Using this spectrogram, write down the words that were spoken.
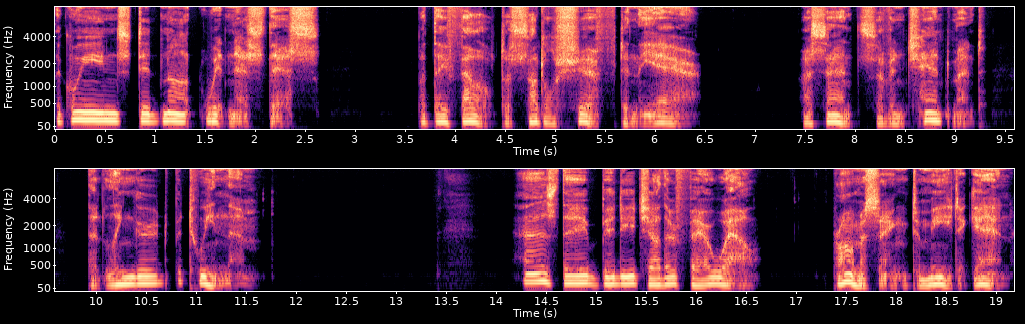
The queens did not witness this, but they felt a subtle shift in the air, a sense of enchantment that lingered between them. As they bid each other farewell, promising to meet again.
